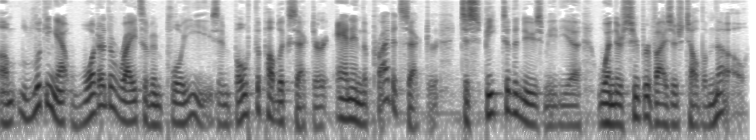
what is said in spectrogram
um, looking at what are the rights of employees in both the public sector and in the private sector to speak to the news media when their supervisors tell them no.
